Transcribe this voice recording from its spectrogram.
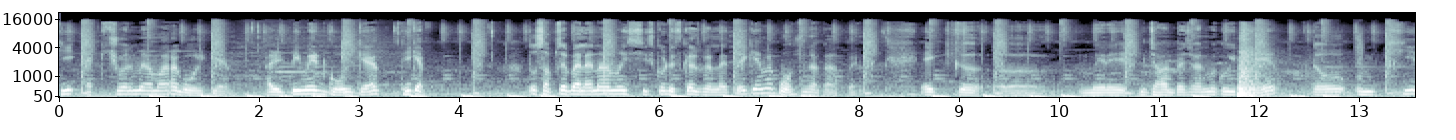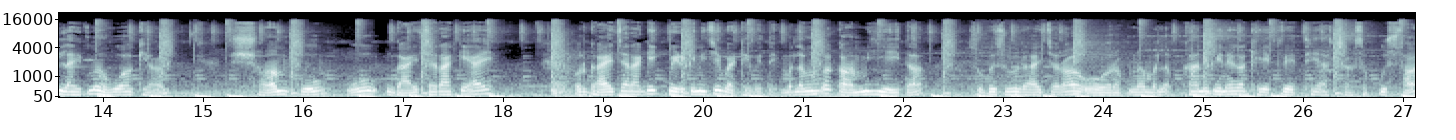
कि एक्चुअल में हमारा गोल क्या है अल्टीमेट गोल क्या है ठीक है? तो सबसे पहले ना हम इस चीज़ को डिस्कस कर लेते हैं कि हमें पहुँचना कहाँ पर एक आ, मेरे जान पहचान में कोई थे तो उनकी लाइफ में हुआ क्या? शाम को वो गाय चरा के आए और गाय चरा के एक पेड़ के नीचे बैठे हुए थे। मतलब उनका काम ही यही था। सुबह सुबह गाय चरा और अपना मतलब खाने पीने का खेत वेत थे अच्छा सब कुछ था।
